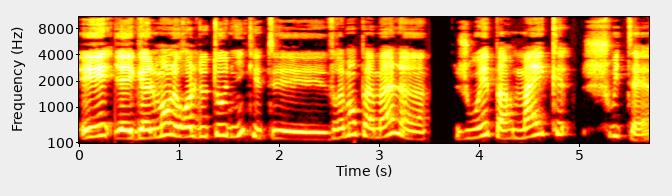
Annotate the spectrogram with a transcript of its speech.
Et il y a également le rôle de Tony, qui était vraiment pas mal. joué par Mike Schwitter.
